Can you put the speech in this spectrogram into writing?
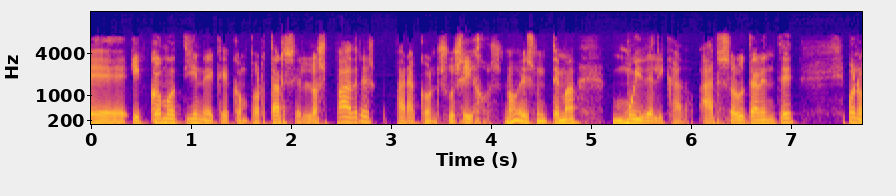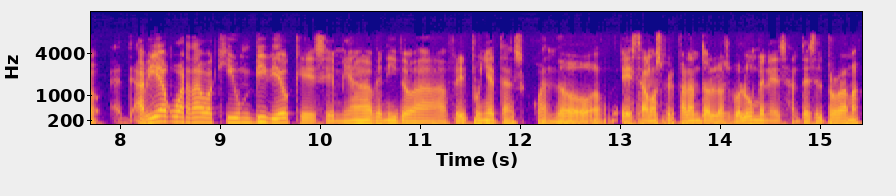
eh, y cómo tiene que comportarse los padres para con sus hijos, ¿no? Es un tema muy delicado, absolutamente. Bueno, había guardado aquí un vídeo que se me ha venido a freír puñetas cuando estábamos preparando los volúmenes antes del programa,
